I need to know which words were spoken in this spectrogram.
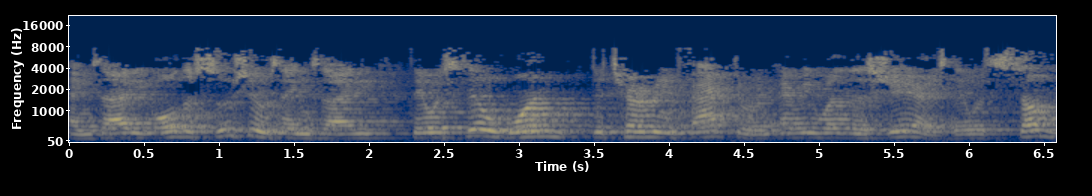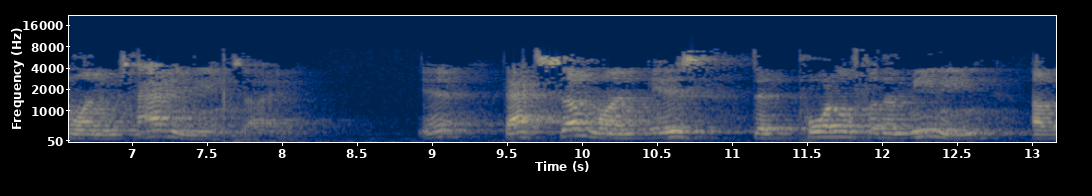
anxiety, all the solutions anxiety, there was still one determining factor in every one of the shares. There was someone who was having the anxiety. Yeah? That someone is the portal for the meaning of,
